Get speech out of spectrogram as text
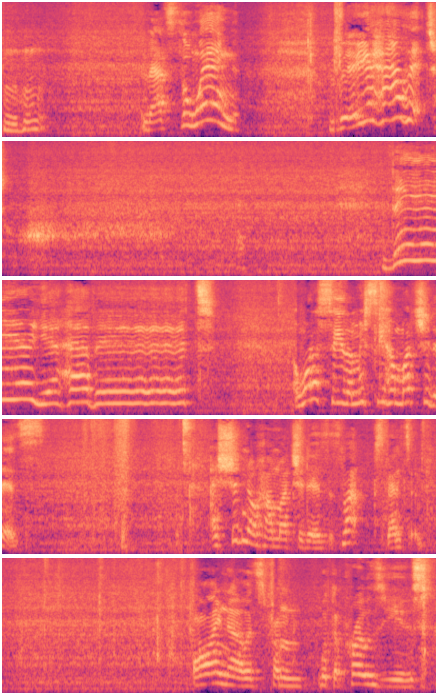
Mm-hmm. That's the wing there you have it. There you have it. I want to see, let me see how much it is. I should know how much it is. It's not expensive. All I know is from what the pros use.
